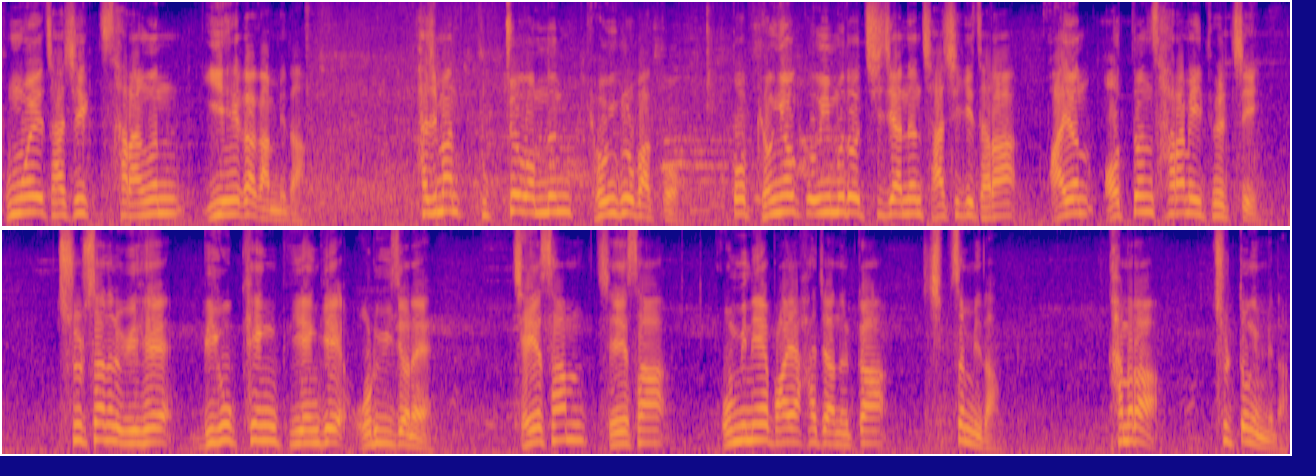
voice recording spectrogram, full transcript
부모의 자식 사랑은 이해가 갑니다. 하지만 국적 없는 교육을 받고 또 병역 의무도 지지 않는 자식이 자라 과연 어떤 사람이 될지 출산을 위해 미국행 비행기에 오르기 전에 제3, 제4 고민해 봐야 하지 않을까 싶습니다. 카메라 출동입니다.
